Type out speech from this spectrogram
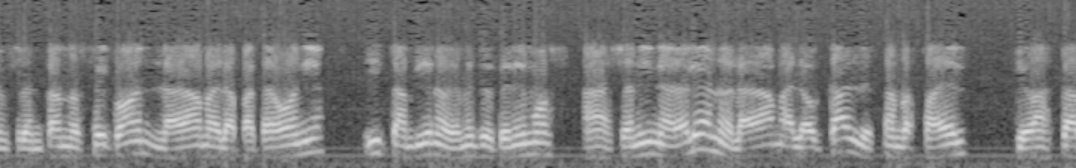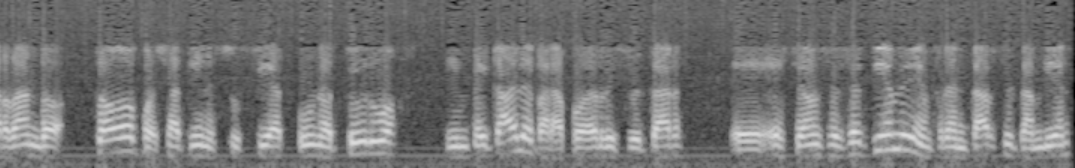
enfrentándose con la dama de la Patagonia, y también obviamente tenemos a Janina Galeano, la dama local de San Rafael, que va a estar dando todo, pues ya tiene su Fiat Uno Turbo impecable para poder disfrutar eh, este 11 de septiembre y enfrentarse también.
